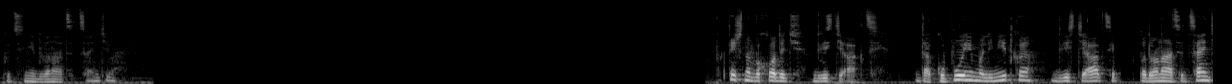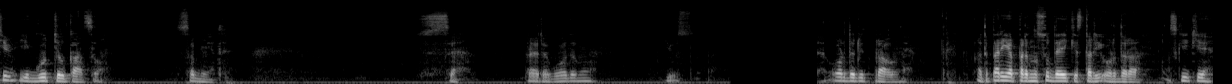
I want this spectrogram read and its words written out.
по ціні 12 центів. Фактично виходить 200 акцій. І так, купуємо лімітка 200 акцій по 12 центів і Good Till Cancel. Submit. Все. Переводимо. Use. Ордер відправлений. А тепер я перенесу деякі старі ордера. Оскільки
